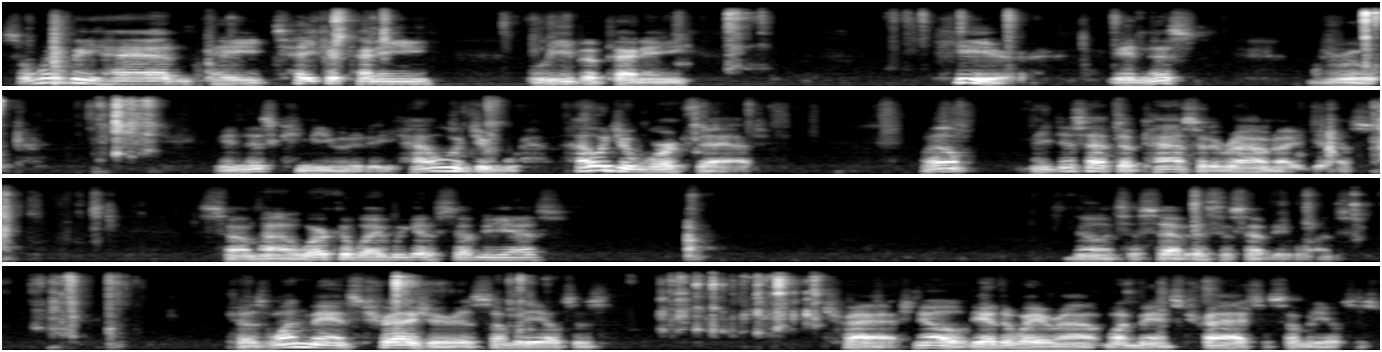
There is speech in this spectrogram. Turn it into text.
So what if we had a take a penny, leave a penny here in this group, in this community? How would you how would you work that? Well, you just have to pass it around, I guess. Somehow work away. We got a 70s. No, it's a seven. It's a 71s. Because one man's treasure is somebody else's trash. No, the other way around. One man's trash is somebody else's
